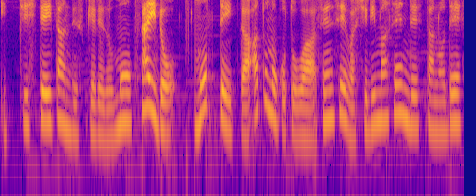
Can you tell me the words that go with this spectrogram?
一致していたんですけれども再度持っていた後のことは先生は知りませんでしたので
